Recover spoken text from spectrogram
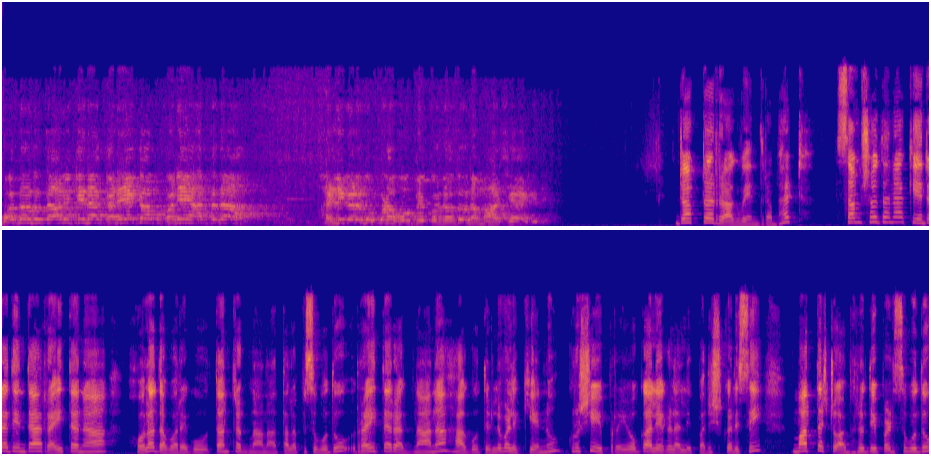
ಒಂದೊಂದು ತಾಲೂಕಿನ ಕೊನೆಯ ಹಂತದ ಹಳ್ಳಿಗಳಿಗೂ ಕೂಡ ಹೋಗಬೇಕು ಅನ್ನೋದು ನಮ್ಮ ಆಶಯ ಆಗಿದೆ. ಡಾಕ್ಟರ್ ರಾಘವೇಂದ್ರ ಭಟ್ ಸಂಶೋಧನಾ ಕೇಂದ್ರದಿಂದ ರೈತನ ಹೊಲದವರೆಗೂ ತಂತ್ರಜ್ಞಾನ ತಲುಪಿಸುವುದು, ರೈತರ ಜ್ಞಾನ ಹಾಗೂ ತಿಳುವಳಿಕೆಯನ್ನು ಕೃಷಿ ಪ್ರಯೋಗಾಲಯಗಳಲ್ಲಿ ಪರಿಷ್ಕರಿಸಿ ಮತ್ತಷ್ಟು ಅಭಿವೃದ್ಧಿಪಡಿಸುವುದು,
